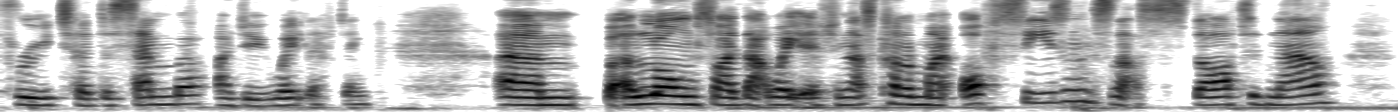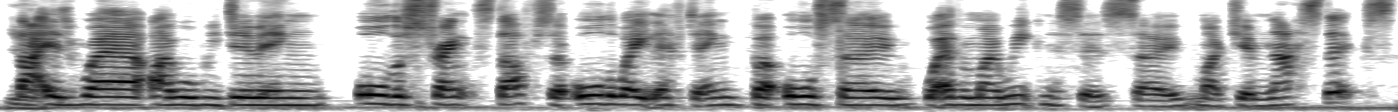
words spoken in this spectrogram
through to December, I do weightlifting. Um, but alongside that weightlifting, that's kind of my off season. So that's started now. Yeah. That is where I will be doing all the strength stuff. So all the weightlifting, but also whatever my weakness is. So my gymnastics.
